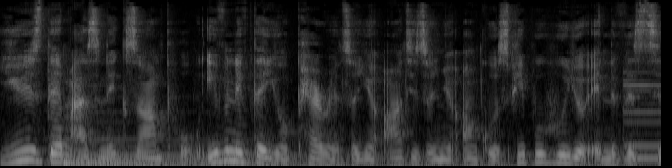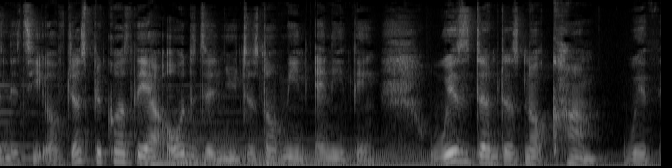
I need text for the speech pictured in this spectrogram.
Use them as an example, even if they're your parents or your aunties and your uncles, people who you're in the vicinity of. Just because they are older than you does not mean anything. Wisdom does not come with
